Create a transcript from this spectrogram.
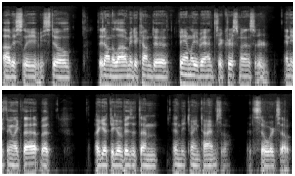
Obviously, we still they don't allow me to come to family events or Christmas or anything like that, but I get to go visit them in between times, so it still works out.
